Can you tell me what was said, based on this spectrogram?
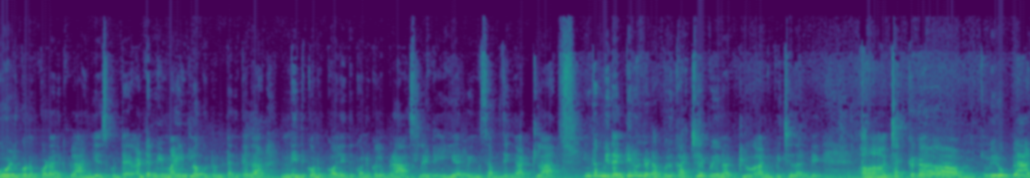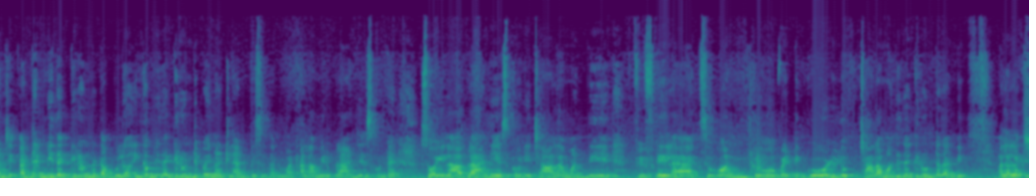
గోల్డ్ కొనుక్కోవడానికి ప్లాన్ చేసుకుంటే అంటే మీ మైండ్లో ఒకటి ఉంటుంది కదా. నేను ఇది కొనుక్కోవాలి ఇది కొనుక్కోవాలి బ్రాస్లెట్ ఇయర్ రింగ్ సంథింగ్ అట్లా. ఇంకా మీ దగ్గర ఉన్న డబ్బులు ఖర్చు అయిపోయినట్లు అనిపించదండి చక్కగా మీరు ప్లాన్ చే అంటే మీ దగ్గర ఉన్న డబ్బులు ఇంకా మీ దగ్గర ఉండిపోయినట్లే అనిపిస్తుంది అనమాట అలా మీరు ప్లాన్ చేసుకుంటే. సో ఇలా ప్లాన్ చేసుకొని చాలామంది ఫిఫ్టీ ల్యాక్స్ వన్ క్రో పెట్టి గోల్డ్ చాలామంది దగ్గర ఉంటుందండి. అలా లక్ష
